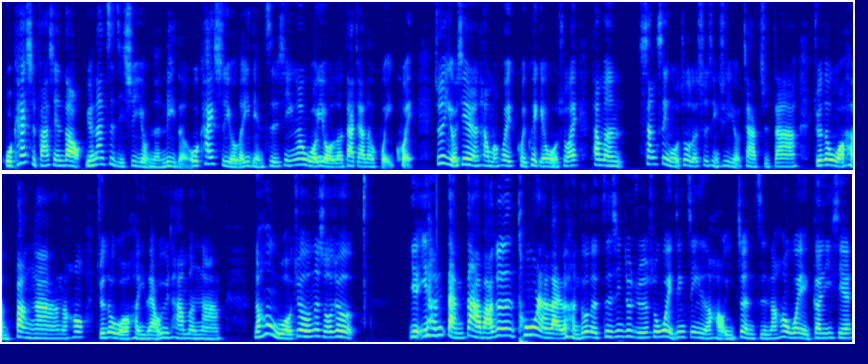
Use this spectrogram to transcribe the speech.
我开始发现到，原来自己是有能力的，我开始有了一点自信，因为我有了大家的回馈。就是有些人他们会回馈给我说，哎，他们相信我做的事情是有价值的，啊，觉得我很棒啊，然后觉得我很疗愈他们呐，然后我就那时候就。也也很胆大吧，就是突然来了很多的自信，就觉得说我已经经营了好一阵子，然后我也跟一些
